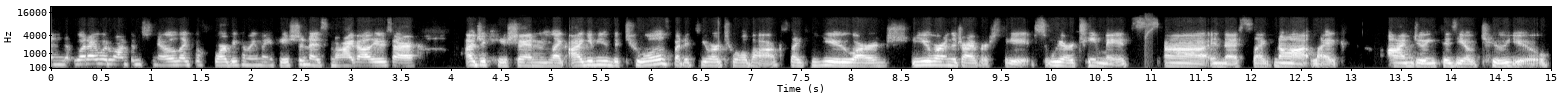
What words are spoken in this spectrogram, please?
and what I would want them to know, like before becoming my patient, is my values are education. Like I give you the tools, but it's your toolbox. Like you are you are in the driver's seat. We are teammates uh, in this. Like not like I'm doing physio to you.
